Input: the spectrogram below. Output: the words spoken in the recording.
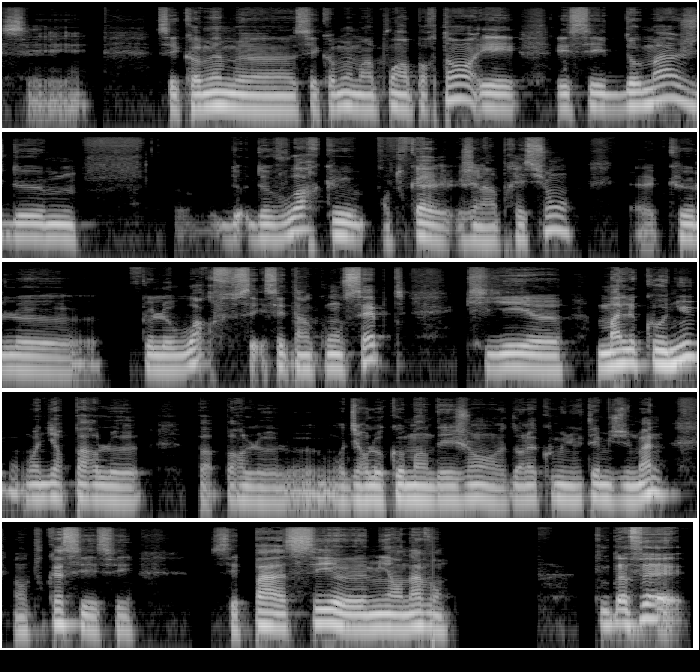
C'est quand même c'est quand même un point important et, et c'est dommage de de, voir que, en tout cas, j'ai l'impression que le, que le WARF, c'est un concept qui est euh, mal connu, on va dire, par le, par, le, on va dire, le commun des gens dans la communauté musulmane. En tout cas, c'est c'est pas assez euh, mis en avant. Tout à fait.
